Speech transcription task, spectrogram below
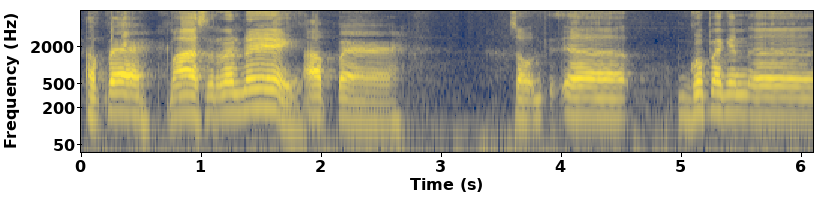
apa Mas Rene. apa So, gue pengen eh,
